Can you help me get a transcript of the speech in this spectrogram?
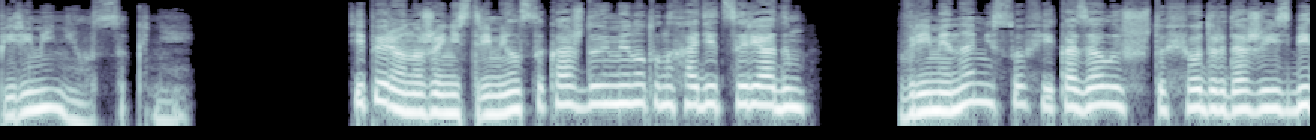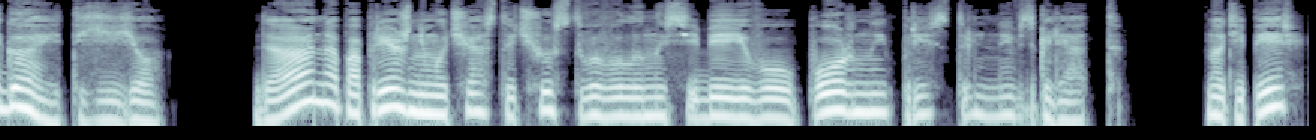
переменился к ней. Теперь он уже не стремился каждую минуту находиться рядом. Временами Софье казалось, что Федор даже избегает ее. Да, она по-прежнему часто чувствовала на себе его упорный, пристальный взгляд. Но теперь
